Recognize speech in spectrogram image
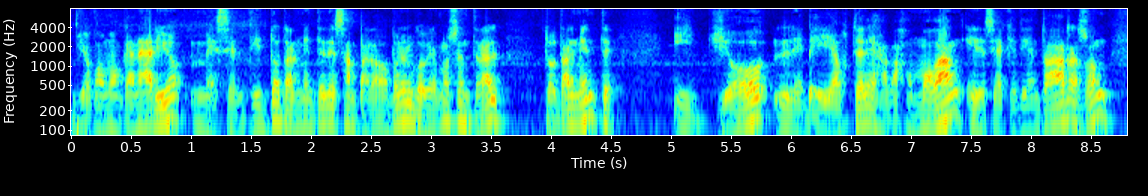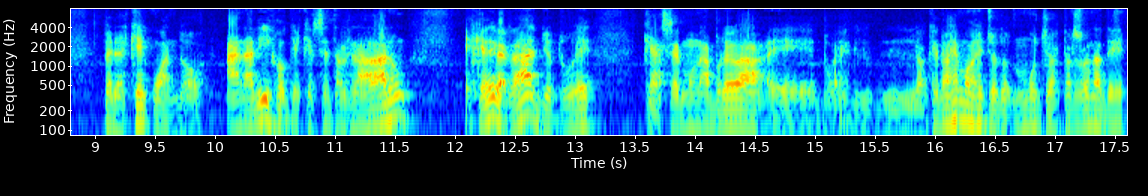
yo como canario me sentí totalmente desamparado por el gobierno central, totalmente. Y yo le veía a ustedes abajo en Mogán y decía que tienen toda la razón, pero es que cuando Ana dijo que es que se trasladaron, es que de verdad yo tuve que hacerme una prueba, eh, pues lo que nos hemos hecho muchas personas de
